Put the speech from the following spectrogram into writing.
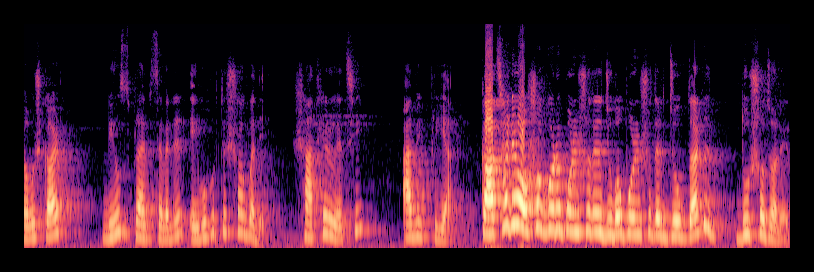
নমস্কার, নিউজ প্রাইম সেভেনের এই মুহূর্তের সংবাদে সাথে রয়েছি আমি প্রিয়া। কাছাড়ে অসম গণ পরিষদের, যুব পরিষদের যোগদান দুশো জনের।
